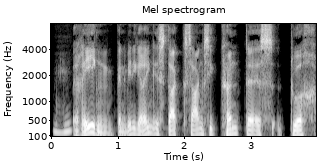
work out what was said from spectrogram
mhm. Regen, wenn weniger Regen ist, da sagen sie, könnte es durch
